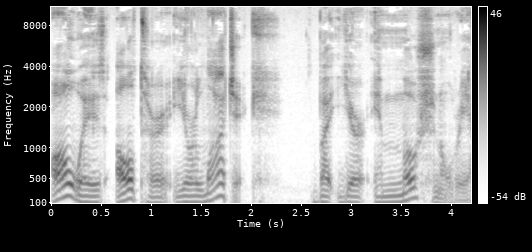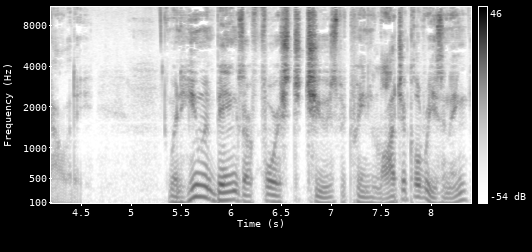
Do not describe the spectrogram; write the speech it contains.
always alter your logic, but your emotional reality. When human beings are forced to choose between logical reasoning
